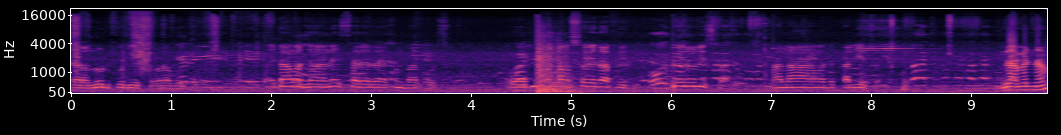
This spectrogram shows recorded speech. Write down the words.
যারা লোড করিয়েছে, ওরা বলতে পারবে। এটা আমার জানা নেই, স্যারেরা এখন বার করছে। আমার নাম সৈয়দ আফ্রিদি, মিরুল ইসলাম। থানা আমাদের কালিয়াচক। গ্রামের নাম?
